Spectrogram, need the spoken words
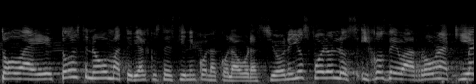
toda, e- todo este nuevo material que ustedes tienen con la colaboración. Ellos fueron los hijos de Barrón aquí en.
